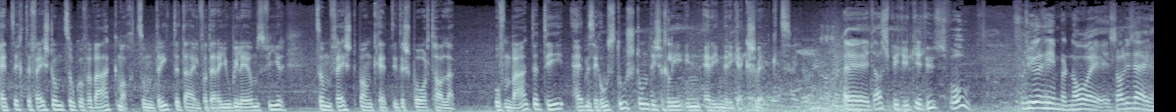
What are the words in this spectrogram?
hat sich der Festumzug auf den Weg gemacht zum dritten Teil dieser Jubiläumsfeier, zum Festbankett in der Sporthalle. Auf dem Weg dorthin hat man sich austauscht und ist ein bisschen in Erinnerungen geschwelgt. Äh, das bedeutet uns voll. Früher haben wir noch, äh, soll ich sagen,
